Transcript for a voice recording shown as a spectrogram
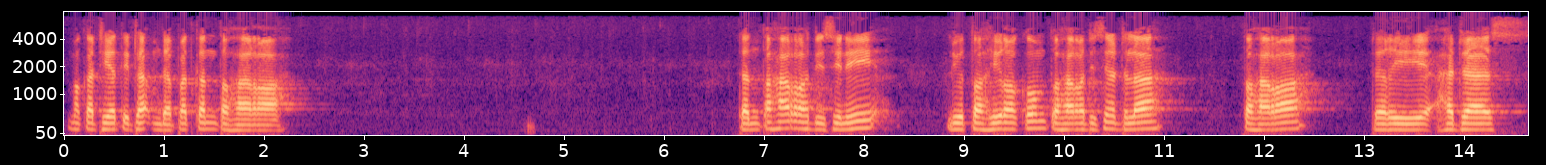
maka dia tidak mendapatkan toharah. Dan taharah di sini liutahirakum taharah di sini adalah taharah dari hadas.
